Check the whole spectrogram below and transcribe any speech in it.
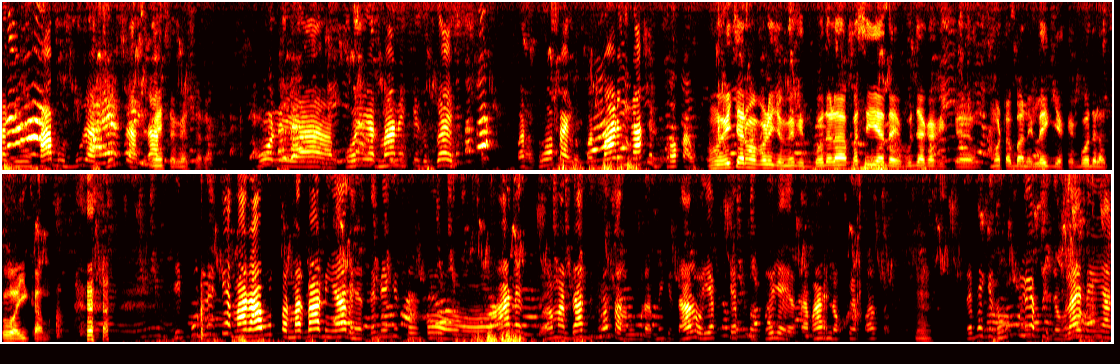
લગી સાબુ બુરા બોલે આ ભોલિયાર માને કીધું ગઈ હું વિચારમાં પડી જાઉં મેં કીધું ગોદડા પછી યાદ આવી પૂજા કાકી કે મોટા બાને લઈ ગયા કે ગોદડા ધોવા ઈ કામ. મારે આવું પણ મારા બાની આવે તે મેં કીધું તો આને અમારા દાદી નહોતા લુગડા. મેં કીધું હાલો એક ખેપ તો ધોઈ હતા માયનો ખેપ હતો. હું લેતી જાઉં અહીંયા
